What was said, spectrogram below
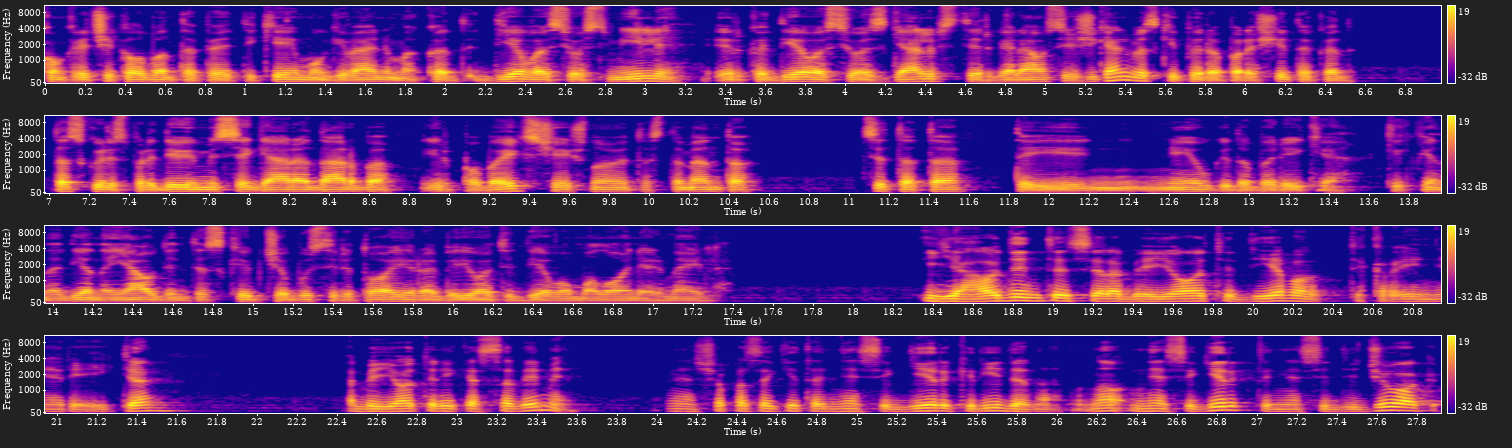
konkrečiai kalbant apie tikėjimo gyvenimą, kad Dievas juos myli ir kad Dievas juos gelbsti ir galiausiai išgelbės, kaip yra parašyta, kad tas, kuris pradėjo jumise gerą darbą ir pabaigs čia iš Naujojo Testamento citata, tai nejaugi dabar reikia kiekvieną dieną jaudintis, kaip čia bus rytoj ir abejoti Dievo malonę ir meilę. Jaudintis ir abejoti Dievo tikrai nereikia. Abejoti reikia savimi. Nes čia pasakyta, nesigirk rydieną. Nu, nesigirkti, nesididžiuok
